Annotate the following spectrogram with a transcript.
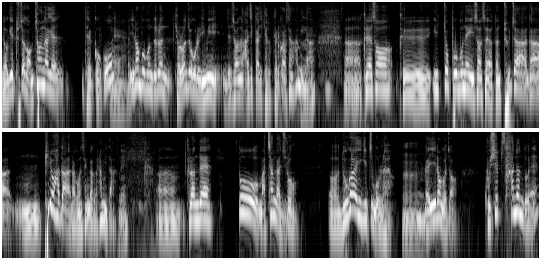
여기에 투자가 엄청나게 될 거고 네. 이런 부분들은 결론적으로 이미 이제 저는 아직까지 계속 될 거라고 생각합니다. 네. 아, 그래서 그 이쪽 부분에 있어서의 어떤 투자가 음, 필요하다라고는 생각을 합니다. 네. 어, 그런데 또 마찬가지로 어, 누가 이길지 몰라요. 음. 그러니까 이런 거죠. 94년도에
